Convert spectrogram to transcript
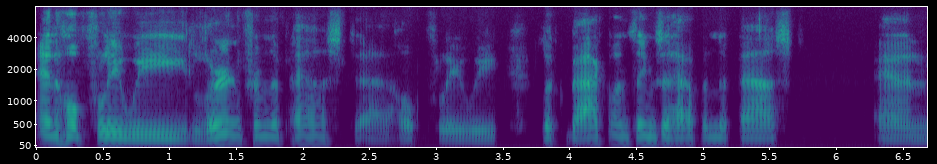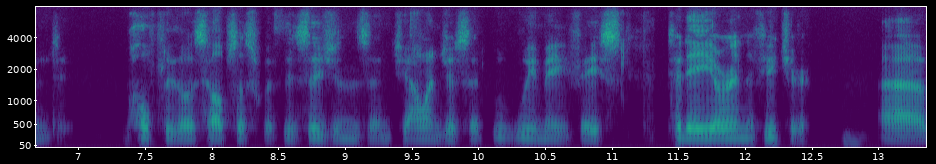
and hopefully we learn from the past. Uh, hopefully we look back on things that happened in the past, and hopefully those helps us with decisions and challenges that we may face today or in the future. Uh,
